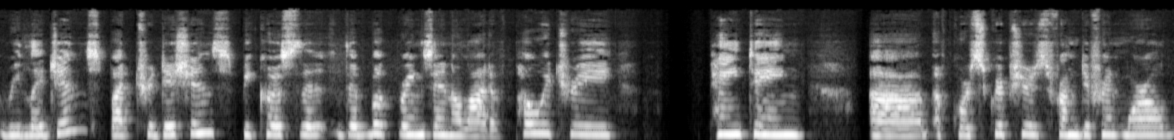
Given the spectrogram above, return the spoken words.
religions, but traditions, because the, the book brings in a lot of poetry, painting, uh, of course, scriptures from different world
